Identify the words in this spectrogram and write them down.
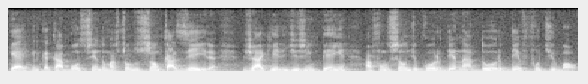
técnica acabou sendo uma solução caseira já que ele desempenha a função de coordenador de futebol.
